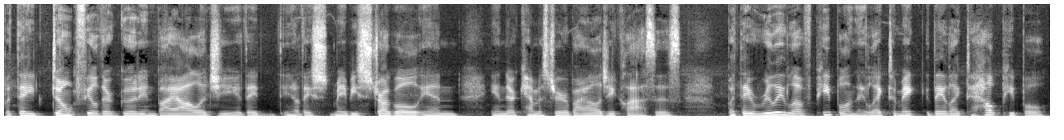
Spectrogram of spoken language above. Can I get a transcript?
but they don't feel they're good in biology they you know they maybe struggle in in their chemistry or biology classes but they really love people and they like to make they like to help people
